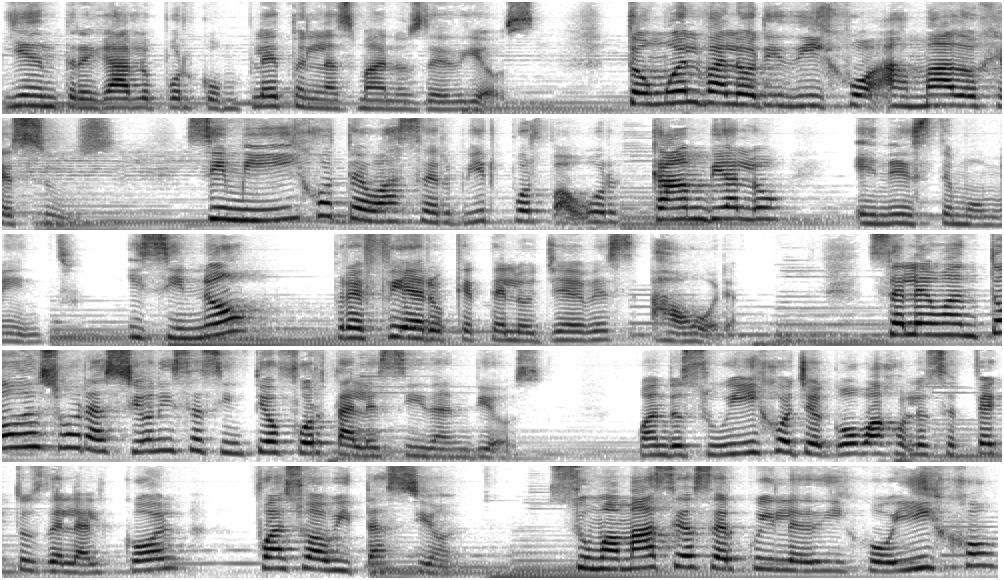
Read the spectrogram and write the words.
y entregarlo por completo en las manos de Dios. Tomó el valor y dijo, amado Jesús, si mi hijo te va a servir, por favor, cámbialo en este momento. Y si no, prefiero que te lo lleves ahora. Se levantó de su oración y se sintió fortalecida en Dios. Cuando su hijo llegó bajo los efectos del alcohol, fue a su habitación. Su mamá se acercó y le dijo, hijo,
